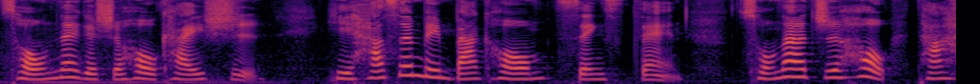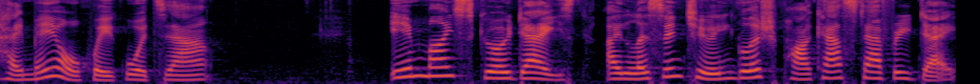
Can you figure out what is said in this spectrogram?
从那个时候开始。He hasn't been back home since then。从那之后，他还没有回过家。In my school days, I listened to English podcasts every day.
